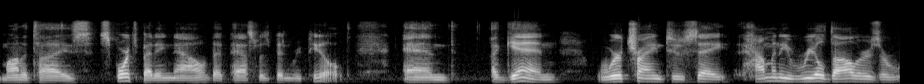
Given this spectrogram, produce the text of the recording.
monetize sports betting now that PASPA has been repealed. And again, we're trying to say how many real dollars are,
